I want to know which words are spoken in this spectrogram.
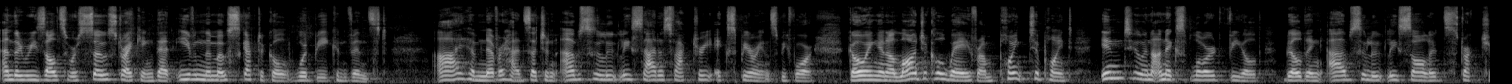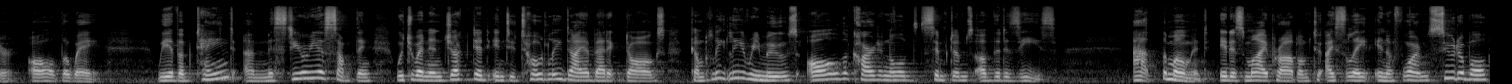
and the results were so striking that even the most skeptical would be convinced. I have never had such an absolutely satisfactory experience before, going in a logical way from point to point into an unexplored field, building absolutely solid structure all the way. We have obtained a mysterious something which, when injected into totally diabetic dogs, completely removes all the cardinal symptoms of the disease. At the moment, it is my problem to isolate in a form suitable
